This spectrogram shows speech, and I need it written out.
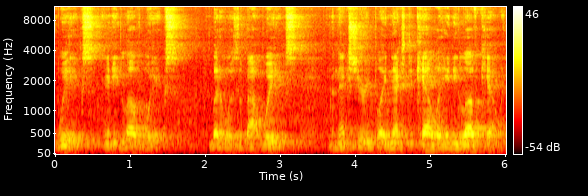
Wiggs, and he loved Wiggs, but it was about Wiggs. And the next year he played next to Kelly, and he loved Kelly,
